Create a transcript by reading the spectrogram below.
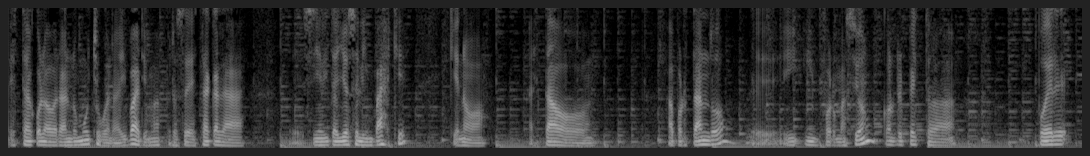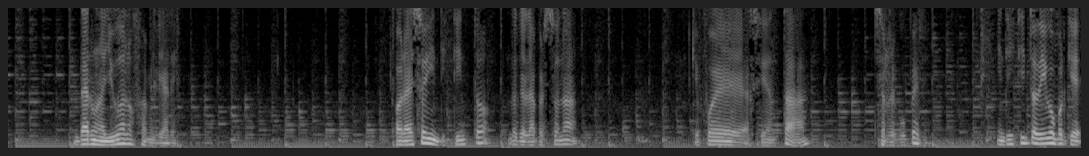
está colaborando mucho, bueno, hay varios más, pero se destaca la eh, señorita Jocelyn Vázquez, que nos ha estado aportando información con respecto a poder dar una ayuda a los familiares. Ahora, eso es indistinto de que la persona que fue accidentada se recupere. Indistinto digo porque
